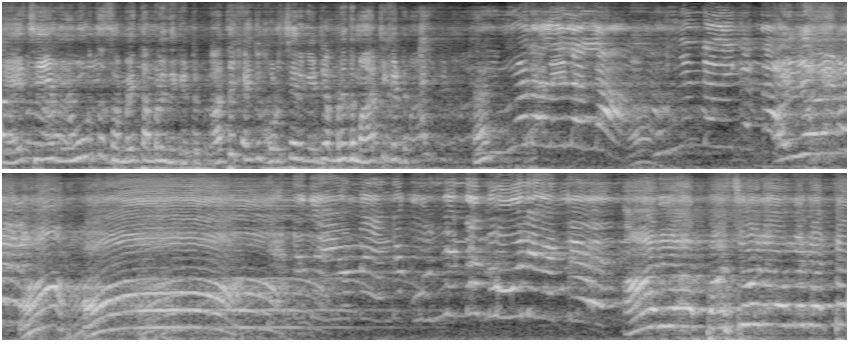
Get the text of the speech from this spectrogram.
ചേച്ചി ഈ മുഹൂർത്ത സമയത്ത് നമ്മൾ ഇത് കിട്ടും. അത് കഴിഞ്ഞ് കുറച്ചു നേരം കഴിഞ്ഞ് നമ്മളിത് മാറ്റി കെട്ടും. നിങ്ങളുടെ അളിയിലല്ല കുഞ്ഞിന്റെ അളിയിൽ കെട്ടാ. അയ്യോ എന്റെ ദൈവമേ എന്റെ കുഞ്ഞിന്റെ നൂൽ കെട്ട്. ആര്യ പശുവിനെ ഒന്ന് കെട്ട്.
